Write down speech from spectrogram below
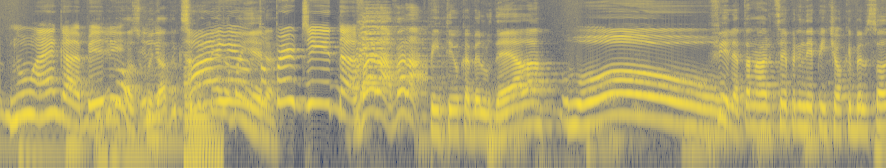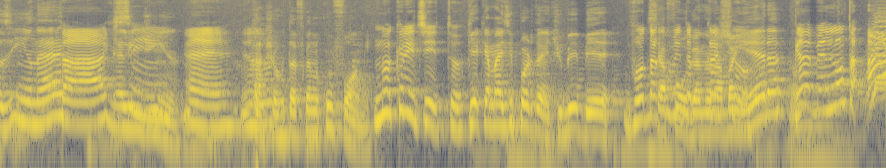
Não é, Gabi? Ele, Perigoso, ele... cuidado que você não na eu banheira. tô perdida. Vai lá, vai lá. Pentei o cabelo dela. Uou! Filha, tá na hora de você aprender a pentear o cabelo sozinho, né? Tá, Minha sim. lindinha. É. O eu cachorro tá ficando com fome. Não acredito. O que é, que é mais importante? O bebê Vou dar se afogando na cachorro. banheira. Gabi, ele não tá. Ah!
